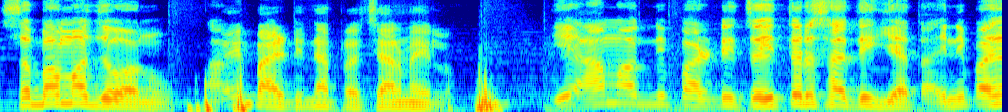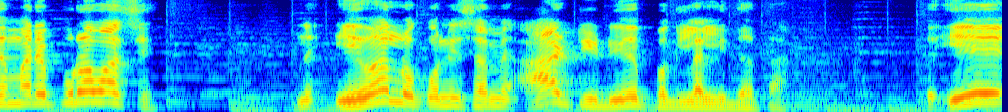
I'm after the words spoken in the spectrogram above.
સભામાં જવાનું. કઈ પાર્ટીના પ્રચારમાં એ લોકો? એ આમ આદમી પાર્ટી ચૈતર સાથે ગયા હતા. એની પાસે અમારે પુરાવા છે. ને એવા લોકોની સામે આ ટીડીઓએ પગલાં લીધા હતા. તો એ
